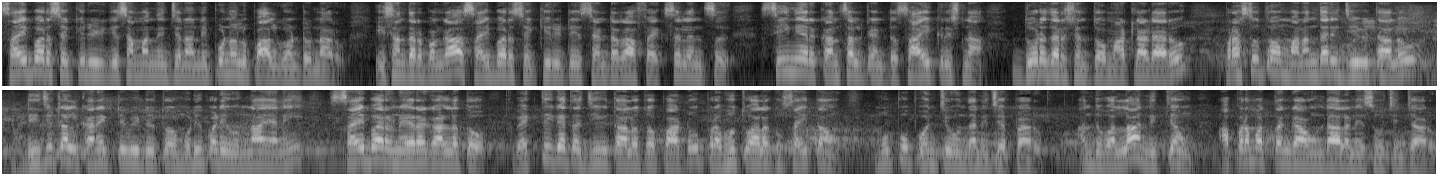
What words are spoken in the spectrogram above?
సైబర్ సెక్యూరిటీకి సంబంధించిన నిపుణులు పాల్గొంటున్నారు. ఈ సందర్భంగా cyber security centre of excellence senior consultant Sai Krishna దూరదర్శన్తో మాట్లాడారు. ప్రస్తుతం మనందరి జీవితాలు డిజిటల్ కనెక్టివిటీతో ముడిపడి ఉన్నాయని సైబర్ నేరగాళ్ళతో వ్యక్తిగత జీవితాలతో పాటు ప్రభుత్వాలకు సైతం ముప్పు పొంచి ఉందని చెప్పారు. అందువల్ల నిత్యం అప్రమత్తంగా ఉండాలని సూచించారు.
